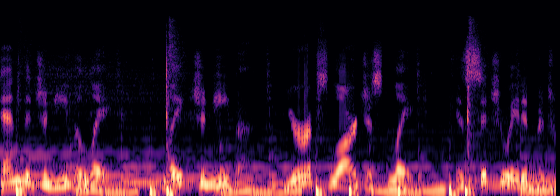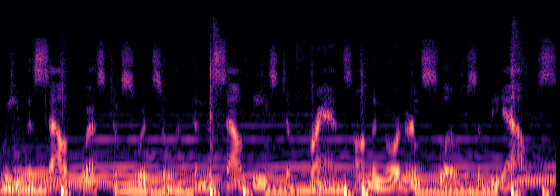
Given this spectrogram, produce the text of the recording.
10. The Geneva Lake. Lake Geneva, Europe's largest lake, is situated between the southwest of Switzerland and the southeast of France on the northern slopes of the Alps.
